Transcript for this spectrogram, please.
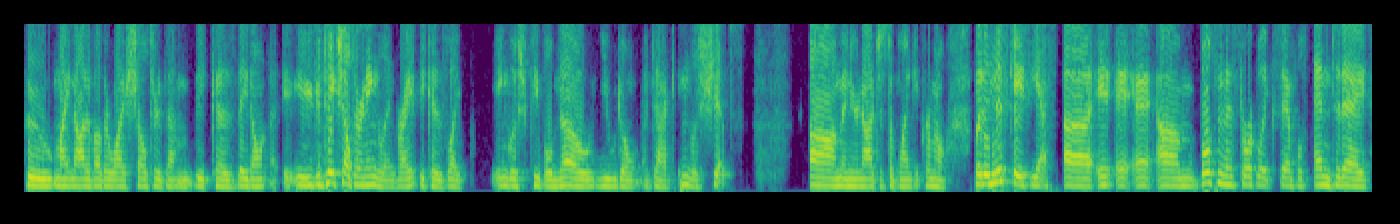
who might not have otherwise sheltered them because they don't, you can take shelter in England, right? Because like English people know you don't attack English ships um, and you're not just a blanket criminal. But in this case, yes, uh, it, it, um, both in the historical examples and today,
